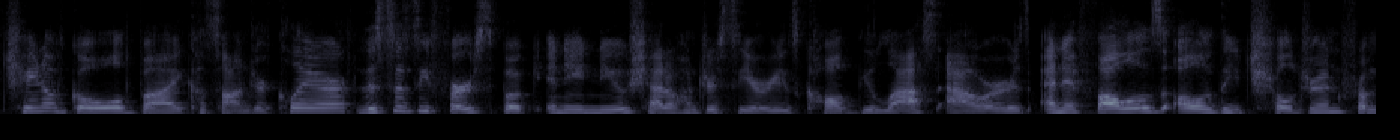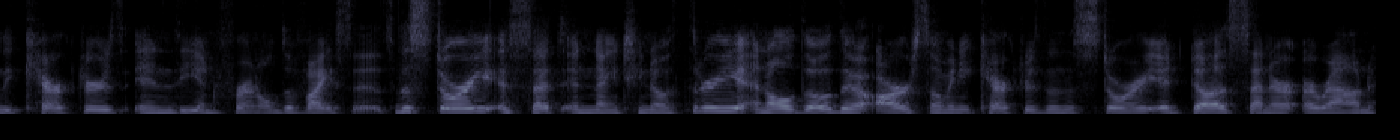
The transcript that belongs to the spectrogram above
Chain of Gold by Cassandra Clare. This is the first book in a new Shadowhunter series called The Last Hours and it follows all of the children from the characters in the Infernal Devices. The story is set in 1903 and although there are so many characters in the story, it does center around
